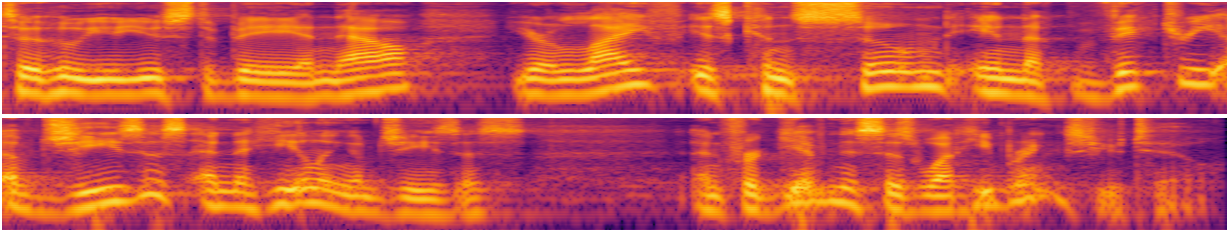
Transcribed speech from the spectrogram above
to who you used to be, and now your life is consumed in the victory of Jesus and the healing of Jesus, and forgiveness is what he brings you to.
